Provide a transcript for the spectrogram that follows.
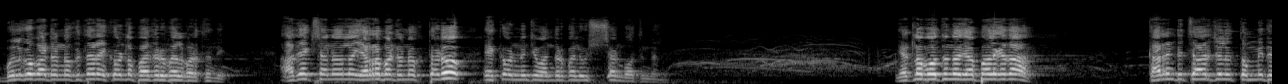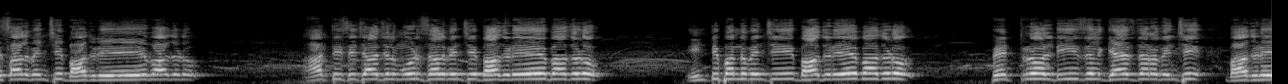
బులుగు బటన్ నొక్కుతాడు అకౌంట్లో పది రూపాయలు పడుతుంది. అదే క్షణంలో ఎర్ర బటన్ నొక్కుతాడు అకౌంట్ నుంచి వంద రూపాయలు ఉష్ అని పోతుంది ఎట్లా పోతుందో చెప్పాలి కదా? కరెంటు ఛార్జీలు తొమ్మిది సార్లు పెంచి బాధుడే బాధుడు. ఆర్టీసీ ఛార్జీలు మూడు సార్లు పెంచి బాధుడే బాధుడు. ఇంటి పన్ను పెంచి బాధుడే బాధుడు పెట్రోల్ డీజిల్ గ్యాస్ ధర పెంచి బాధుడే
